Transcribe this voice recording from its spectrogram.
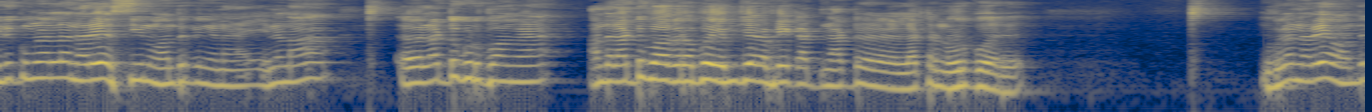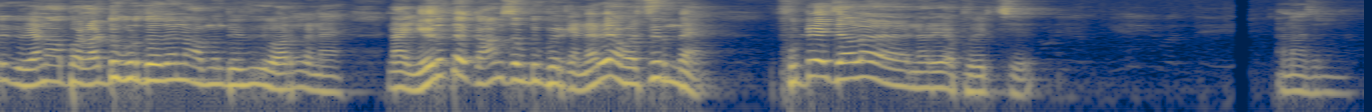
இதுக்கு முன்னாடிலாம் நிறைய சீன் வந்திருக்குங்கண்ணே. என்னென்னா லட்டு கொடுப்பாங்க. அந்த லட்டு பார்க்குறப்போ எம்ஜிஆர் அப்படியே கட் நட்டு லட்டை நொறுக்குவார். இப்படிலாம் நிறையா வந்திருக்குது ஏன்னா அப்போ லட்டு கொடுத்தது தான் நான் வந்து இது வரலண்ணே. நான் எடுத்த கான்செப்ட் போயிருக்கேன். நிறையா வச்சுருந்தேன். ஃபுட்டேஜால் நிறையா போயிடுச்சு அண்ணா சொல்லுங்கள்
